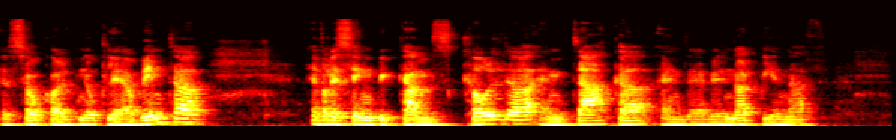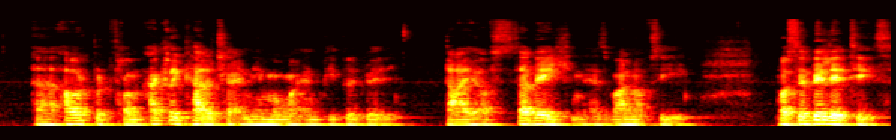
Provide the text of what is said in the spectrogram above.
a so-called nuclear winter. Everything becomes colder and darker and there will not be enough uh, output from agriculture anymore and people will die of starvation as one of the possibilities.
